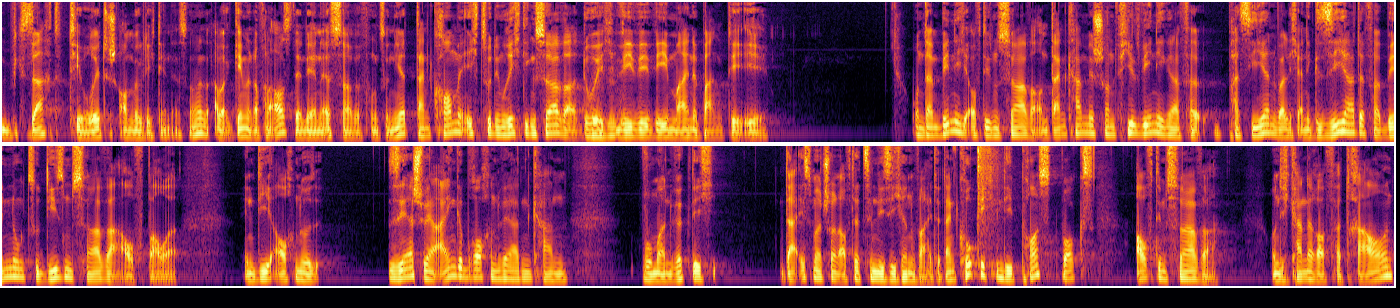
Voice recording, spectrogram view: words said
wie gesagt, theoretisch auch möglich DNS, aber gehen wir davon aus, der DNS-Server funktioniert, dann komme ich zu dem richtigen Server durch mhm. www.meinebank.de. Und dann bin ich auf diesem Server und dann kann mir schon viel weniger passieren, weil ich eine gesicherte Verbindung zu diesem Server aufbaue, in die auch nur sehr schwer eingebrochen werden kann, wo man wirklich, da ist man schon auf der ziemlich sicheren Weite. Dann gucke ich in die Postbox auf dem Server und ich kann darauf vertrauen,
